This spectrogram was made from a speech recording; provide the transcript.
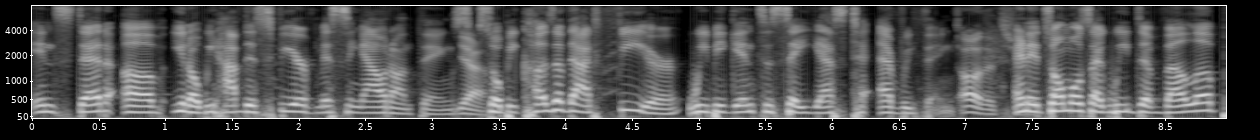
instead of, you know, we have this fear of missing out on things. Yeah. So because of that fear, we begin to say yes to everything. Oh, that's true. And it's almost like we develop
